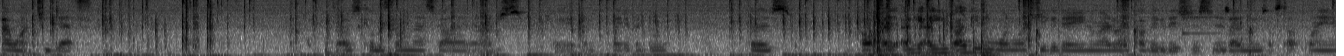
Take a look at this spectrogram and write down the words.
I want to death. I was killed with one last guy, and I just play a different, play a different duel. Because I, I, I, I, use- I can do one win streak a day, no matter like how big it is. Just as soon as I lose, I'll stop playing.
